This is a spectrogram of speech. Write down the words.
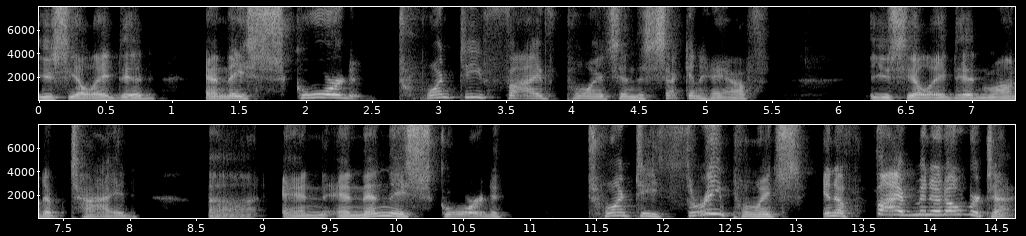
UCLA did, and they scored 25 points in the second half. UCLA did and wound up tied. Uh, and and then they scored 23 points in a five minute overtime.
